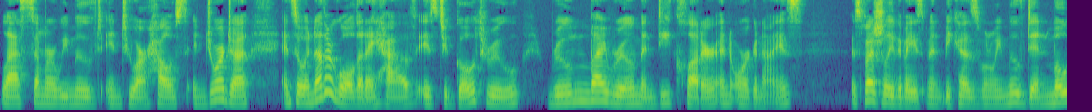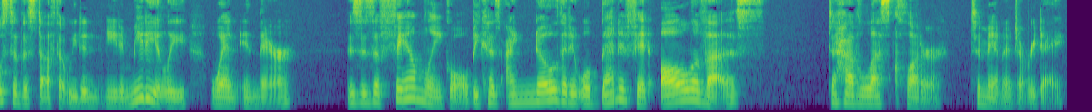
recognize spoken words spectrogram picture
Last summer, we moved into our house in Georgia. And so, another goal that I have is to go through room by room and declutter and organize, especially the basement, because when we moved in, most of the stuff that we didn't need immediately went in there. This is a family goal because I know that it will benefit all of us to have less clutter to manage every day,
